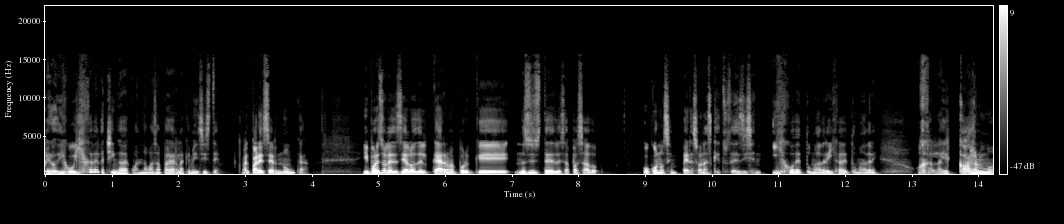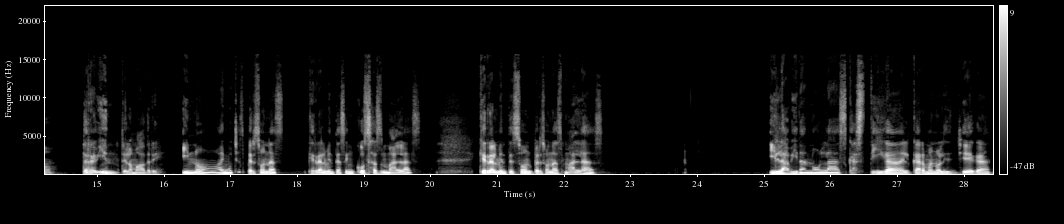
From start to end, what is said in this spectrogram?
Pero digo, hija de la chingada, ¿cuándo vas a pagar la que me hiciste? Al parecer nunca. Y por eso les decía lo del karma, porque no sé si a ustedes les ha pasado o conocen personas que ustedes dicen, hijo de tu madre, hija de tu madre, ojalá el karma te reviente la madre. Y no, hay muchas personas que realmente hacen cosas malas, que realmente son personas malas. Y la vida no las castiga, el karma no les llega.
